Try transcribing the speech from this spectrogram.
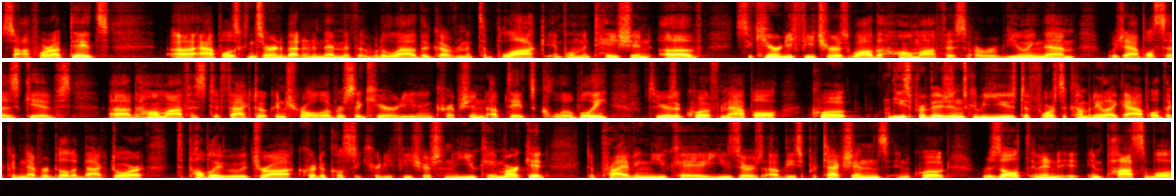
software updates. Uh, Apple is concerned about an amendment that would allow the government to block implementation of security features while the Home Office are reviewing them, which Apple says gives uh, the Home Office de facto control over security and encryption updates globally. So here's a quote from Apple: "Quote." These provisions could be used to force a company like Apple that could never build a backdoor to publicly withdraw critical security features from the UK market, depriving UK users of these protections, and quote, result in an impossible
